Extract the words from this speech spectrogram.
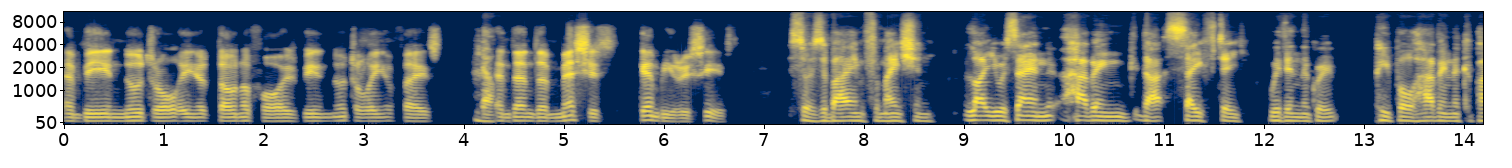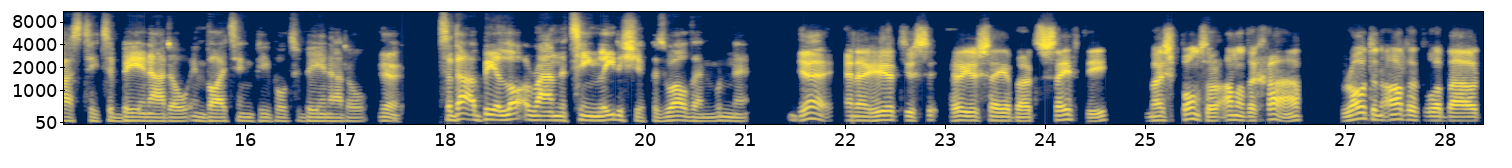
and being neutral in your tone of voice, being neutral in your face. Yeah. And then the message can be received. so it's about information. Like you were saying, having that safety within the group, people having the capacity to be an adult, inviting people to be an adult. Yeah. So that would be a lot around the team leadership as well, then, wouldn't it? Yeah. And I heard you say, hear you say about safety. My sponsor, Anne de Graaf, wrote an article about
